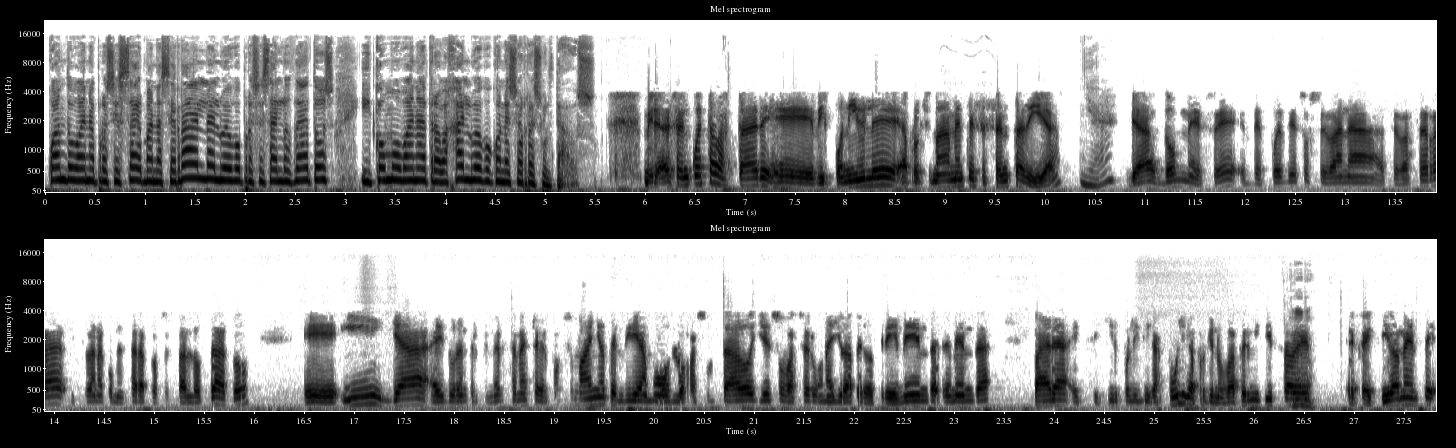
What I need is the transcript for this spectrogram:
cuándo van a procesar, van a cerrarla, luego procesar los datos y cómo van a trabajar luego con esos resultados. Mira, esa encuesta va a estar eh, disponible aproximadamente 60 días. Ya. ya dos meses, después de eso se van a se va a cerrar y se van a comenzar a procesar los datos eh, y ya eh, durante el primer semestre del próximo año tendríamos los resultados y eso va a ser una ayuda pero tremenda, tremenda para exigir políticas públicas porque nos va a permitir saber efectivamente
